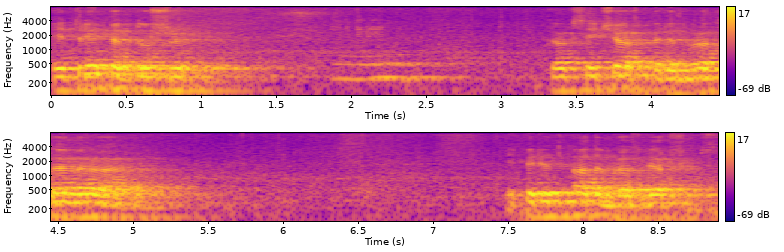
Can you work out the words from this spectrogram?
и трепет души, как сейчас перед вратами рая и перед адом развершимся.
